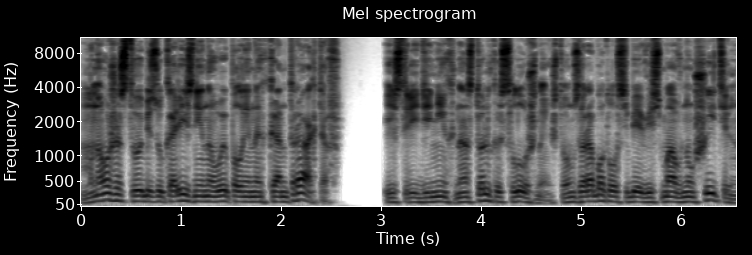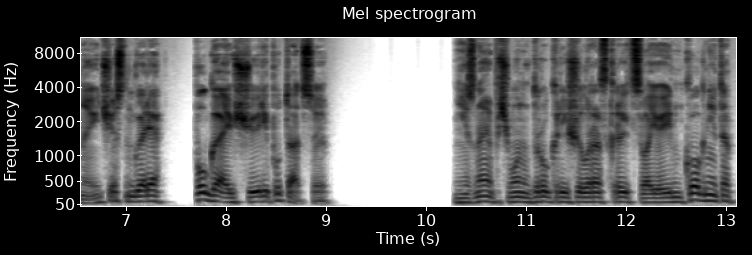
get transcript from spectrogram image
Множество безукоризненно выполненных контрактов, и среди них настолько сложные, что он заработал себе весьма внушительную и, честно говоря, пугающую репутацию. Не знаю, почему он вдруг решил раскрыть свое инкогнито.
